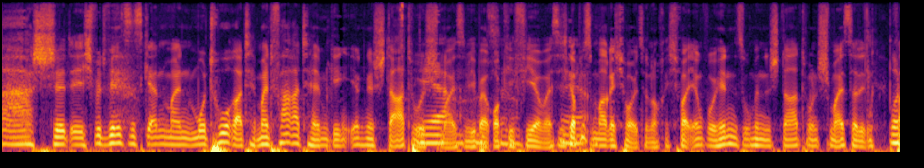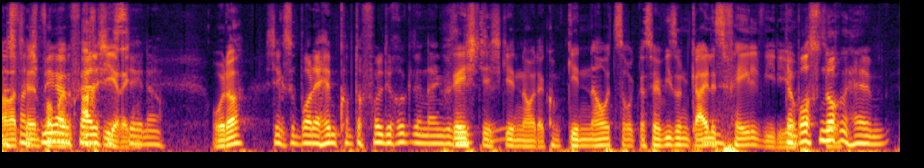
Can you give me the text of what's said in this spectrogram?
Ah, shit, ich würde wenigstens gerne meinen Motorrad, mein Fahrradhelm gegen irgendeine Statue Ja, schmeißen, wie bei Rocky 4, weißt du. Ich glaube, das mache ich heute noch. Ich fahre irgendwo hin, suche mir eine Statue und schmeiß da den Boah, Fahrradhelm ich von meinem die Achtjährigen. Oder? Ich denke so, boah, der Helm kommt doch voll direkt in dein Gesicht. Richtig, genau. Der kommt genau zurück. Das wäre wie so ein geiles Fail-Video. Dann brauchst du so. noch einen Helm.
